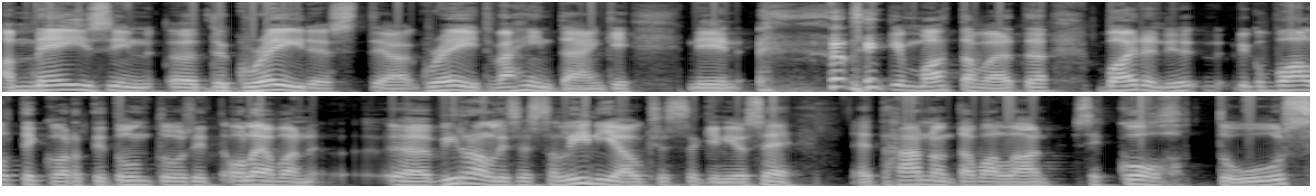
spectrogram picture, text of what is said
amazing, uh, the greatest ja great vähintäänkin. Niin jotenkin mahtavaa, että Bidenin niin valttikortti tuntuu sitten olevan ö, virallisessa linjauksessakin jo se, että hän on tavallaan se kohtuus.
